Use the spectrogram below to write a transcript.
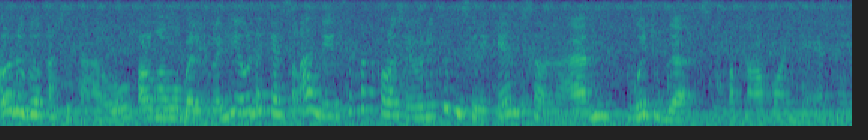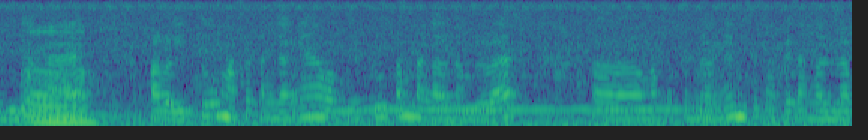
lo udah gue kasih tahu kalau nggak mau balik lagi ya udah cancel aja. Itu kan kalau COD itu bisa di cancel kan? Gue juga sempat nelfon CS nya juga kan. Ah. kalau itu masa tenggangnya waktu itu kan tanggal 16 eh, masa tenggangnya bisa sampai tanggal 18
